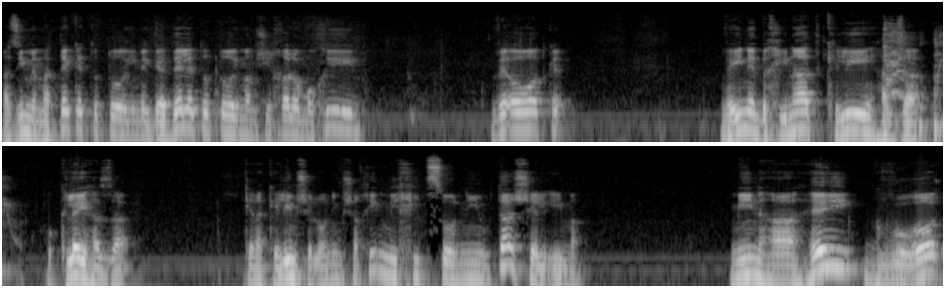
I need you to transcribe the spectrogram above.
אז היא ממתקת אותו, היא מגדלת אותו, היא ממשיכה לו מוכין ואורות, כן. והנה בחינת כלי הזה, או כלי הזה, כן, הכלים שלו נמשכים מחיצוניותה של אימא, מן ההי גבורות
